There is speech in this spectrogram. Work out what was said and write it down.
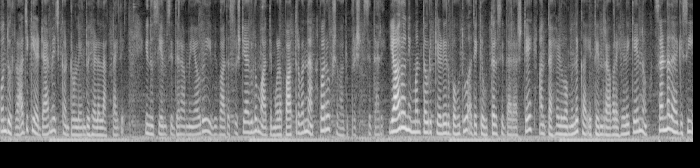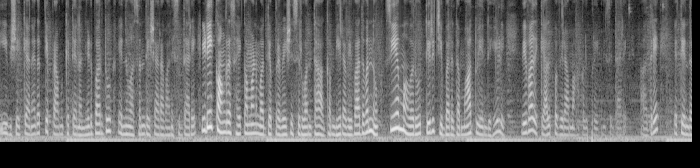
ಒಂದು ರಾಜಕೀಯ ಡ್ಯಾಮೇಜ್ ಕಂಟ್ರೋಲ್ ಎಂದು ಹೇಳಲಾಗ್ತಾ ಇದೆ. ಇನ್ನು ಸಿಎಂ ಸಿದ್ದರಾಮಯ್ಯ ಅವರು ಈ ವಿವಾದ ಸೃಷ್ಟಿಯಾಗಲು ಮಾಧ್ಯಮಗಳ ಪಾತ್ರವನ್ನ ಪರೋಕ್ಷವಾಗಿ ಪ್ರಶ್ನಿಸಿದ್ದಾರೆ. ಯಾರೋ ನಿಮ್ಮಂತವರು ಕೇಳಿರಬಹುದು, ಅದಕ್ಕೆ ಉತ್ತರಿಸಿದ್ದಾರೆ ಅಷ್ಟೇ ಅಂತ ಹೇಳುವ ಮೂಲಕ ಯತೇಂದ್ರ ಅವರ ಹೇಳಿಕೆಯನ್ನು ಸಣ್ಣದಾಗಿಸಿ ಈ ವಿಷಯಕ್ಕೆ ಅನಗತ್ಯ ಪ್ರಾಮುಖ್ಯತೆಯನ್ನು ನೀಡಬಾರದು ಎನ್ನುವ ಸಂದೇಶ ರವಾನಿಸಿದ್ದಾರೆ. ಇಡೀ ಕಾಂಗ್ರೆಸ್ ಹೈಕಮಾಂಡ್ ಮಧ್ಯ ಪ್ರವೇಶಿಸಿರುವಂತಹ ಗಂಭೀರ ವಿವಾದವನ್ನು ಸಿಎಂ ಅವರು ತಿರುಚಿ ಬರೆದ ಮಾತು ಎಂದು ಹೇಳಿ ವಿವಾದಕ್ಕೆ ಅಲ್ಪ ವಿರಾಮ ಹಾಕಲು ಪ್ರಯತ್ನಿಸಿದ್ದಾರೆ. ಆದರೆ ಯತೇಂದ್ರ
